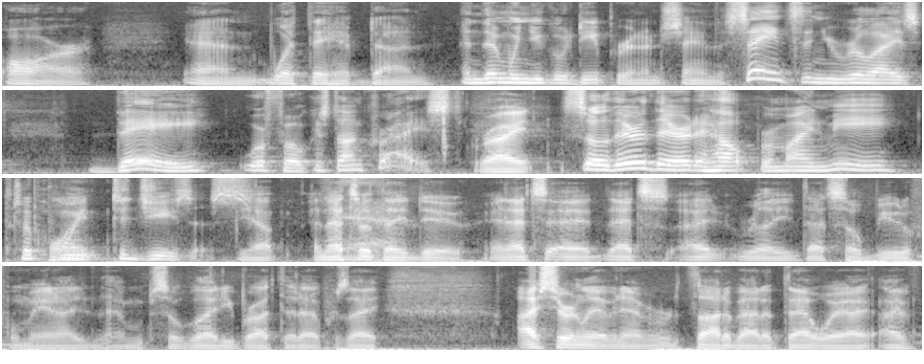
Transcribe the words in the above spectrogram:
are and what they have done. And then when you go deeper in understanding the saints, then you realize they were focused on Christ. Right. So they're there to help remind me to, point. point. to Jesus. Yep, and that's what they do, and that's uh, that's uh, really that's so beautiful, man. I, I'm so glad you brought that up because I, I certainly have never thought about it that way. I, I've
